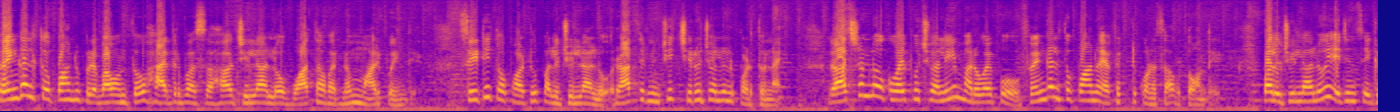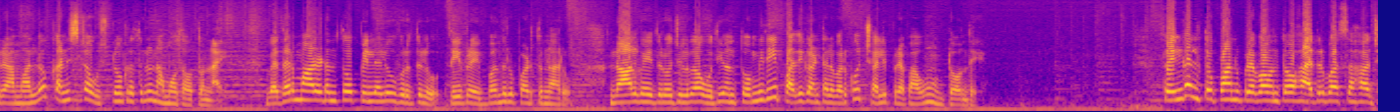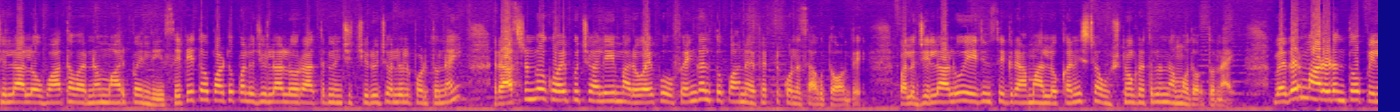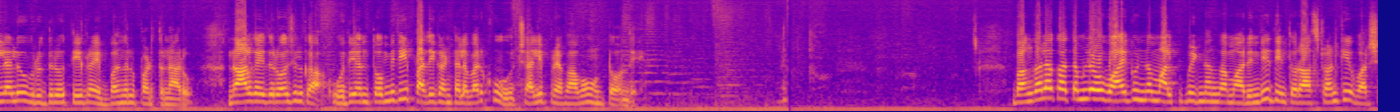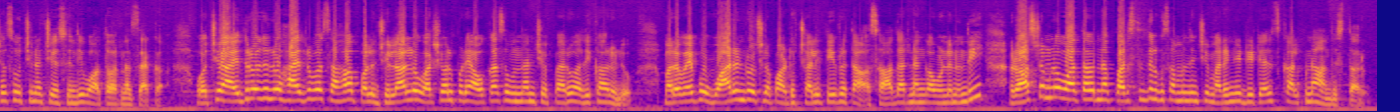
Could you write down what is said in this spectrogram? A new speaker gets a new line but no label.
Fengal తుపాను ప్రభావంతో హైదరాబాద్ సహా జిల్లాల్లో వాతావరణం మారిపోయింది. సిటీతో పాటు పలు జిల్లాల్లో రాత్రి నుంచి చిరుజల్లులు పడుతున్నాయి. రాష్ట్రంలో ఒకవైపు చలి మరోవైపు ఫెంగల్ తుపాను ఎఫెక్ట్ కొనసాగుతోంది. పలు జిల్లాలు ఏజెన్సీ గ్రామాల్లో కనిష్ట ఉష్ణోగ్రతలు నమోదవుతున్నాయి. వెదర్ మారడంతో పిల్లలు వృద్ధులు తీవ్ర ఇబ్బందులు పడుతున్నారు. నాలుగైదు రోజులుగా ఉదయం తొమ్మిది పది గంటల వరకు చలి ప్రభావం ఉంటోంది. ఫెంగల్ తుపాను ప్రభావంతో హైదరాబాద్ సహా జిల్లాలో వాతావరణం మారిపోయింది. సిటీతో పాటు పలు జిల్లాల్లో రాత్రి నుంచి చిరుజల్లులు పడుతున్నాయి. రాష్ట్రంలో ఒకవైపు చలి మరోవైపు ఫెంగల్ తుపాను ఎఫెక్ట్ కొనసాగుతోంది. పలు జిల్లాలు ఏజెన్సీ గ్రామాల్లో కనిష్ట ఉష్ణోగ్రతలు నమోదవుతున్నాయి. వెదర్ మారడంతో పిల్లలు వృద్ధులు తీవ్ర ఇబ్బందులు పడుతున్నారు. నాలుగైదు రోజులుగా ఉదయం తొమ్మిది పది గంటల వరకు చలి ప్రభావం ఉంటోంది. బంగాళాఖాతంలో వాయుగుండం అల్పపీడనంగా మారింది. దీంతో రాష్ట్రానికి వర్ష సూచన చేసింది వాతావరణ శాఖ. వచ్చే ఐదు రోజులు హైదరాబాద్ సహా పలు జిల్లాల్లో వర్షాలు పడే అవకాశం ఉందని చెప్పారు అధికారులు. మరోవైపు వారం రోజుల పాటు చలి తీవ్రత సాధారణంగా ఉండనుంది. రాష్ట్రంలో వాతావరణ పరిస్థితులకు సంబంధించి మరిన్ని డీటెయిల్స్ కల్పన అందిస్తారు.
